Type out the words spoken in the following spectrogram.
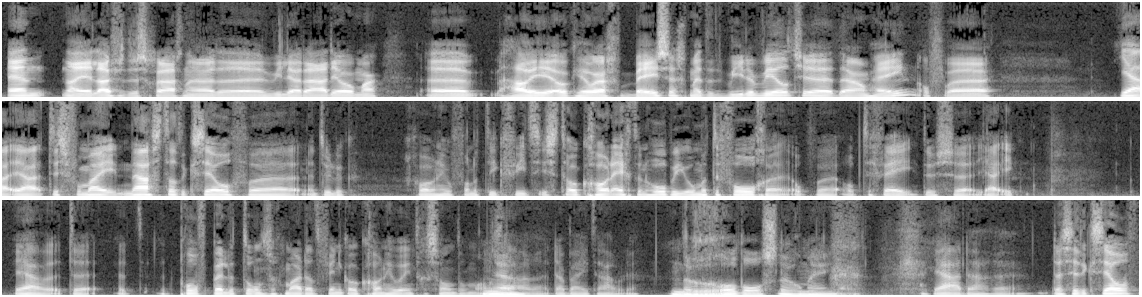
en nou, je luistert dus graag naar de wielerradio, maar eh, hou je je ook heel erg bezig met het wielerwereldje daaromheen? Of, eh, Ja, ja, het is voor mij, naast dat ik zelf natuurlijk gewoon heel fanatiek fiets, is het ook gewoon echt een hobby om het te volgen op, op tv. Dus eh, ja, ik, ja het, eh, het, het profpeloton, zeg maar, dat vind ik ook gewoon heel interessant om alles Ja. daar, eh, daarbij te houden. En de roddels eromheen. Ja, daar, eh, daar zit ik zelf,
